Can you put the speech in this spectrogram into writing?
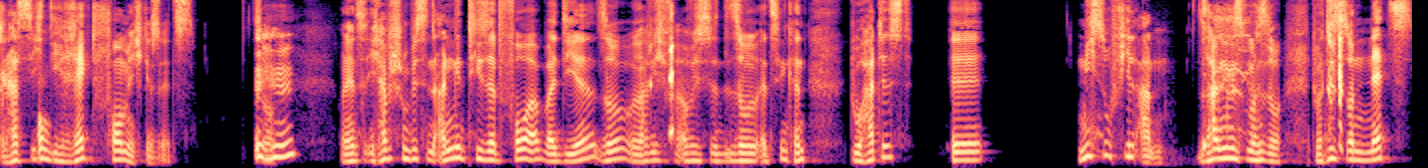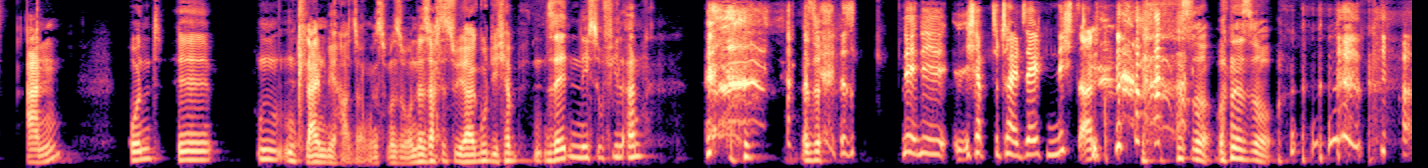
Und hast dich oh. direkt vor mich gesetzt. So. Mhm. Und jetzt, ich habe schon ein bisschen angeteasert vor bei dir, so, ob ich, ich so erzählen kann. Du hattest äh, nicht so viel an, sagen wir es mal so. Du hattest so ein Netz an und äh, einen kleinen BH, sagen wir es mal so. Und dann sagtest du, ja gut, ich habe selten nicht so viel an. also, das, nee, nee, ich habe total selten nichts an. Ach so, oder so. Ja.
